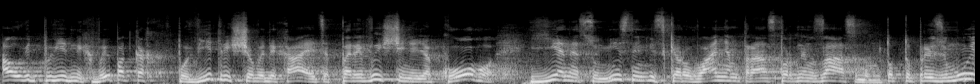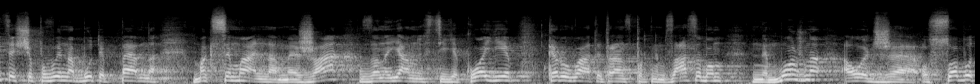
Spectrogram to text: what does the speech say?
а у відповідних випадках в повітрі, що видихається, перевищення якого є несумісним із керуванням транспортним засобом. Тобто презюмується, що повинна бути певна максимальна межа, за наявності якої керувати транспортним засобом не можна. А отже, особу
